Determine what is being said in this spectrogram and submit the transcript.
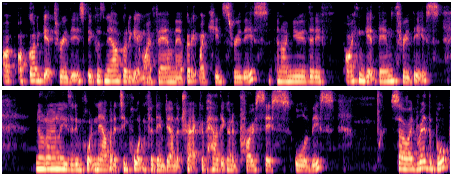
I've, I've got to get through this because now I've got to get my family, I've got to get my kids through this. And I knew that if I can get them through this, not only is it important now, but it's important for them down the track of how they're going to process all of this. So I'd read the book.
